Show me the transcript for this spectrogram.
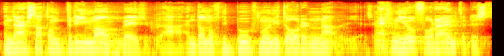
En daar staat dan drie man, weet je. Ja, en dan nog die booth monitoren. erna. Het is echt niet heel veel ruimte. Dus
